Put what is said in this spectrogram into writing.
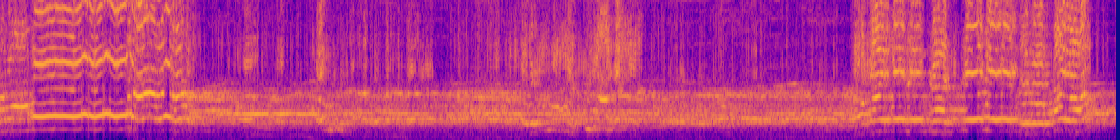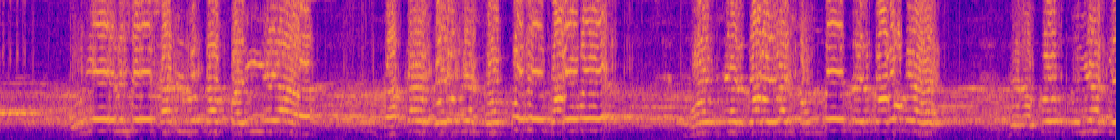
আল্লাহ। ভিতরে স্বাধীনতা পাইয়া টাকার গরমে সম্পদের গরমে বংশের গরমে সৌন্দর্যের গরমে, যেরকম তুই আগে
